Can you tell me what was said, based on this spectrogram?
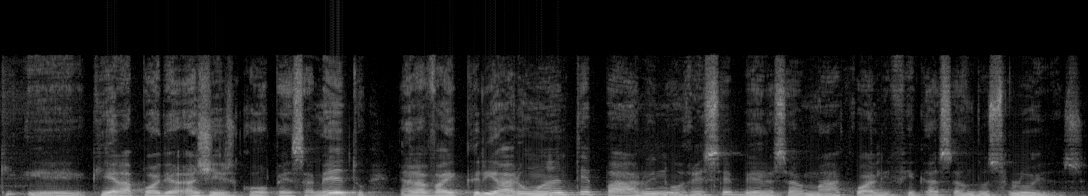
que, que ela pode agir com o pensamento, ela vai criar um anteparo e não receber essa má qualificação dos fluidos.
